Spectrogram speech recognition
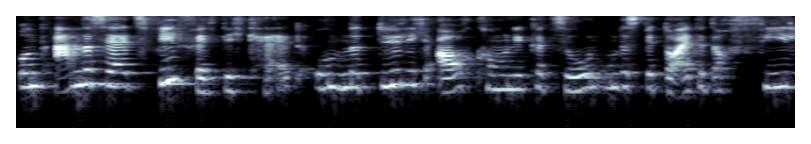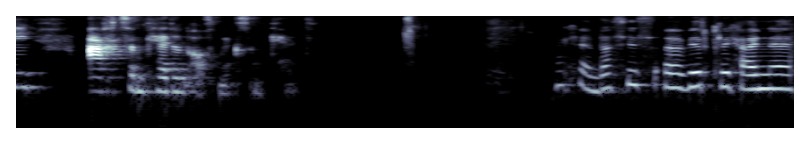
und andererseits Vielfältigkeit und natürlich auch Kommunikation und es bedeutet auch viel Achtsamkeit und Aufmerksamkeit. Okay, das ist äh, wirklich eine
